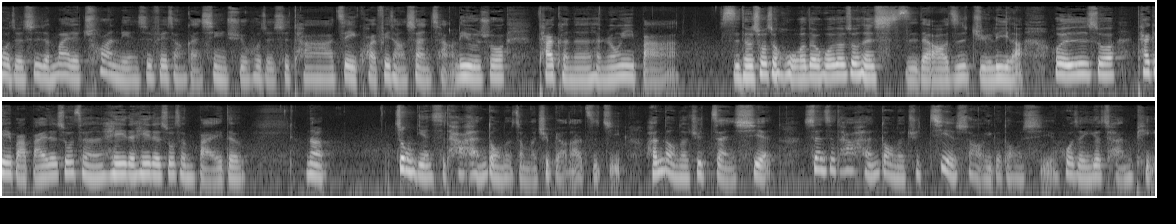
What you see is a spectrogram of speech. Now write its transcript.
或者是人脉的串联是非常感兴趣，或者是他这一块非常擅长。例如说，他可能很容易把死的说成活的，活的说成死的啊，只是举例了。或者是说，他可以把白的说成黑的，黑的说成白的。那重点是他很懂得怎么去表达自己，很懂得去展现，甚至他很懂得去介绍一个东西或者一个产品。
